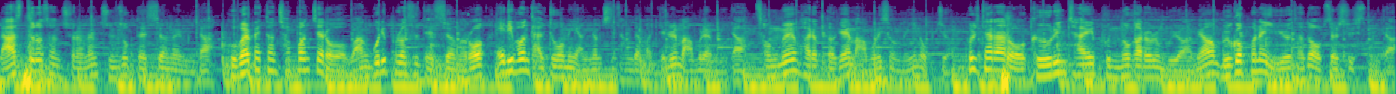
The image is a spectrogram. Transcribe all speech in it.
라스트로 선출하는 준속 데스연어입니다. 고발 패턴 첫 번째로 왕구리 플러스 데스연어로 에리본 달투곰이 양념친 상대 파티를 마무리합니다. 성묘의 화력 덕에 마무리 성능이 높죠. 풀테라로 그을린 차의 분노 가루를 무효하며 물거폰의 유효타도 없앨 수 있습니다.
